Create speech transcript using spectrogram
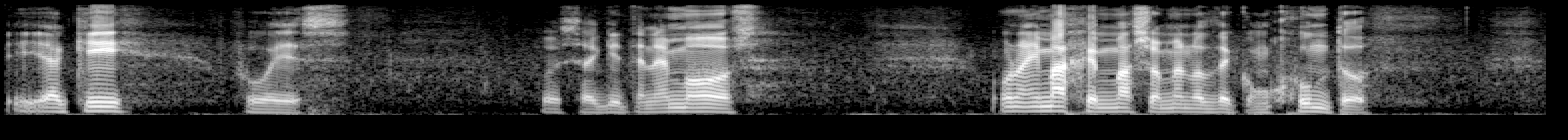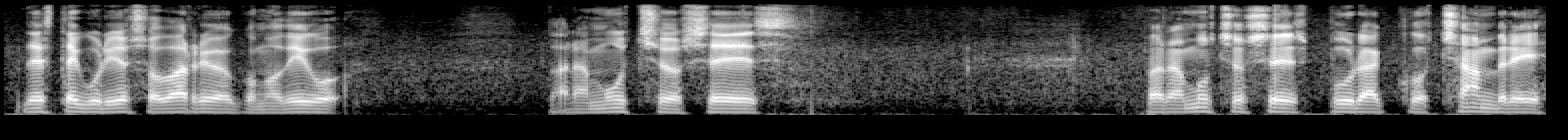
y aquí pues, pues aquí tenemos una imagen más o menos de conjunto de este curioso barrio como digo, para muchos es para muchos es pura cochambre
